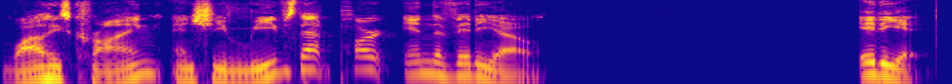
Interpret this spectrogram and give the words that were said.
while he's crying, and she leaves that part in the video. Idiot.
